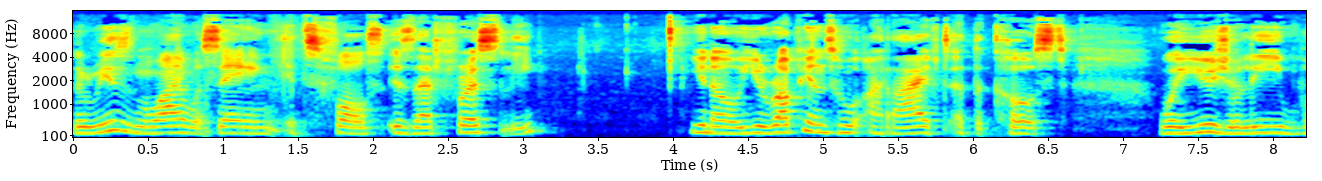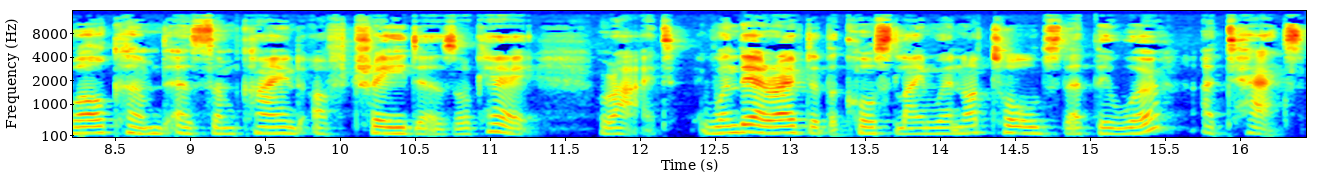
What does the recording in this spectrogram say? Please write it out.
The reason why we're saying it's false is that, firstly, you know, Europeans who arrived at the coast were usually welcomed as some kind of traders, okay? Right. When they arrived at the coastline, we're not told that they were attacks,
